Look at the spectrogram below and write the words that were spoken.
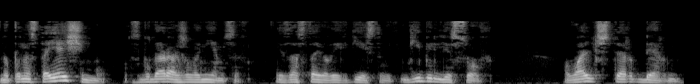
Но по-настоящему взбудоражило немцев и заставило их действовать гибель лесов. Вальдштерберн.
